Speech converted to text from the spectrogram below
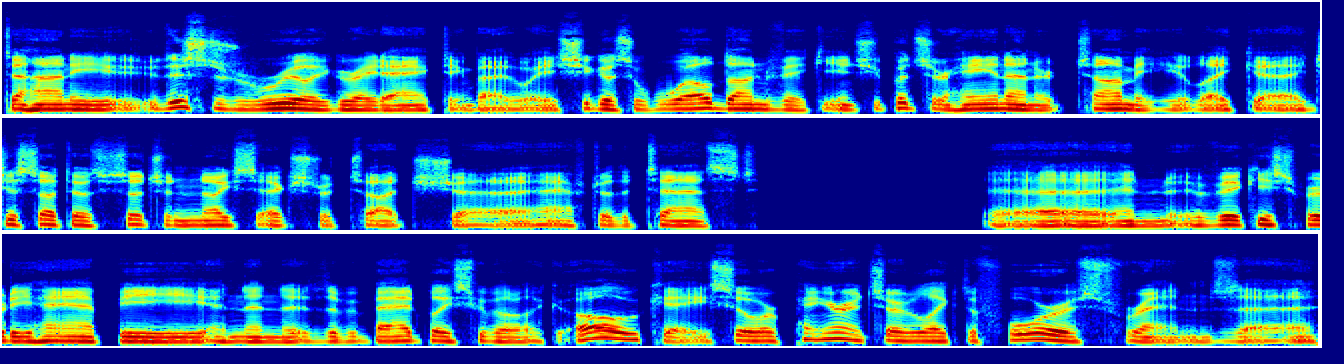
Tahani, this is really great acting, by the way. She goes, well done, Vicky. And she puts her hand on her tummy. Like, uh, I just thought that was such a nice extra touch uh, after the test. Uh, and Vicky's pretty happy. And then the, the, bad place people are like, oh, okay. So her parents are like the forest friends. Uh,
